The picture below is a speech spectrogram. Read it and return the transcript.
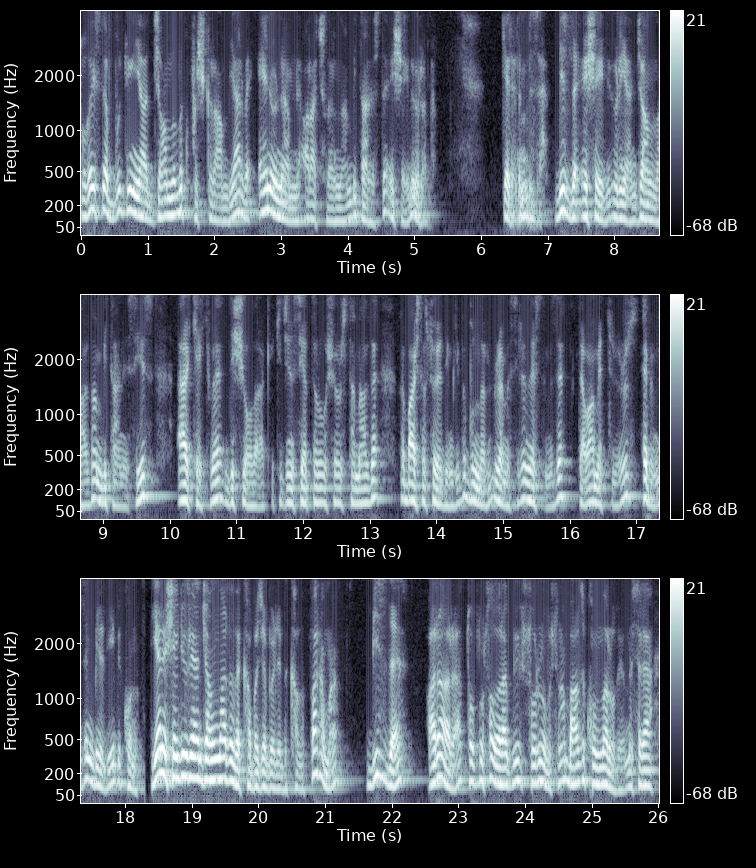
Dolayısıyla bu dünya canlılık fışkıran bir yer ve en önemli araçlarından bir tanesi de eşeğli üreme. Gelelim bize. Biz de eşeğli üreyen canlılardan bir tanesiyiz erkek ve dişi olarak iki cinsiyetten oluşuyoruz temelde ve başta söylediğim gibi bunların üremesiyle neslimizi devam ettiriyoruz. Hepimizin bildiği bir konu. Diğer eşeyli üreyen canlılarda da kabaca böyle bir kalıp var ama bizde ara ara toplumsal olarak büyük sorun oluşturan bazı konular oluyor. Mesela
